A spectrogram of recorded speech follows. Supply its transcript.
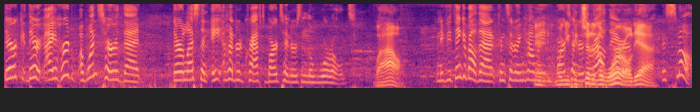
There, there. I heard. I once heard that there are less than 800 craft bartenders in the world. wow. And if you think about that, considering how many And when you consider are the out there, world, yeah. it's small.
